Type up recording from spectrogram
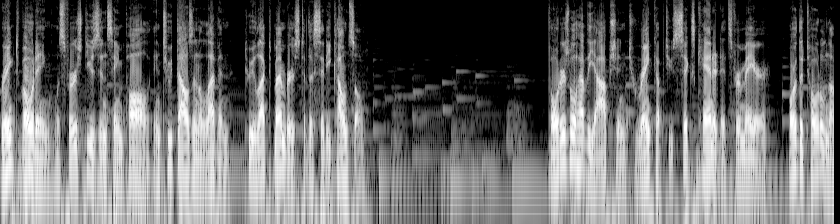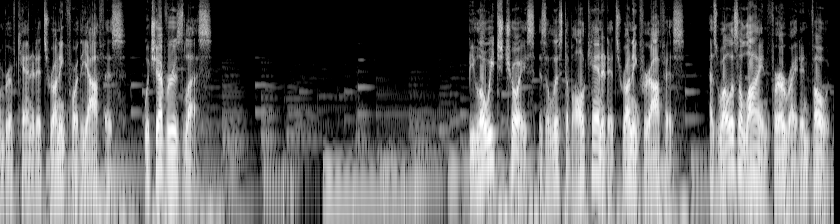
Ranked voting was first used in St. Paul in 2011 to elect members to the City Council. Voters will have the option to rank up to six candidates for mayor, or the total number of candidates running for the office, whichever is less. Below each choice is a list of all candidates running for office, as well as a line for a write-in vote.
